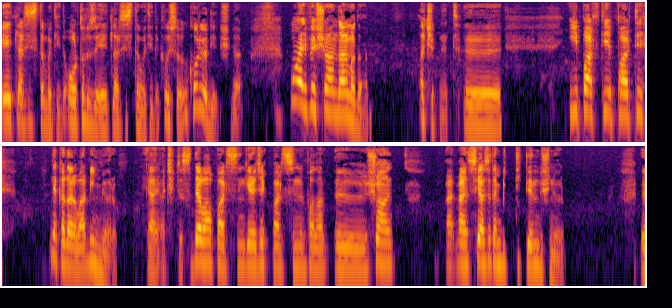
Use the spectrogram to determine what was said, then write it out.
bir elitler sistematiği de orta düzey elitler sistematiği de Kılıçdaroğlu koruyor diye düşünüyorum. Muhalefet şu an darmadağın. Açık net. Ee, İyi Parti diye parti ne kadar var bilmiyorum. Yani açıkçası Deva Partisi'nin, Gelecek Partisi'nin falan e, şu an ben, ben siyaseten bittiklerini düşünüyorum. E,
